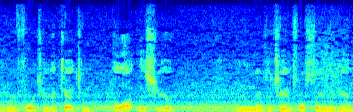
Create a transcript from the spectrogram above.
you know, we're fortunate to catch them a lot this year. And there's a chance we'll see them again.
